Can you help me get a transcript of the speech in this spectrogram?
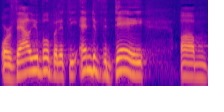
or valuable, but at the end of the day, um,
